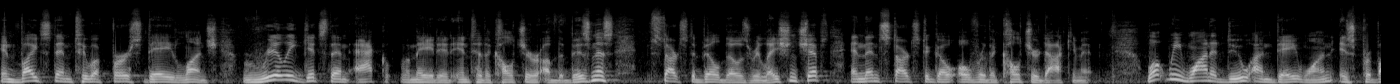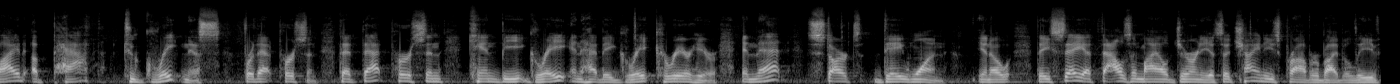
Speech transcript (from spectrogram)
invites them to a first day lunch, really gets them acclimated into the culture of the business, starts to build those relationships, and then starts to go over the culture document. What we want to do on day one is provide a path to greatness for that person, that that person can be great and have a great career here. And that starts day one. You know, they say a thousand mile journey, it's a Chinese proverb, I believe,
